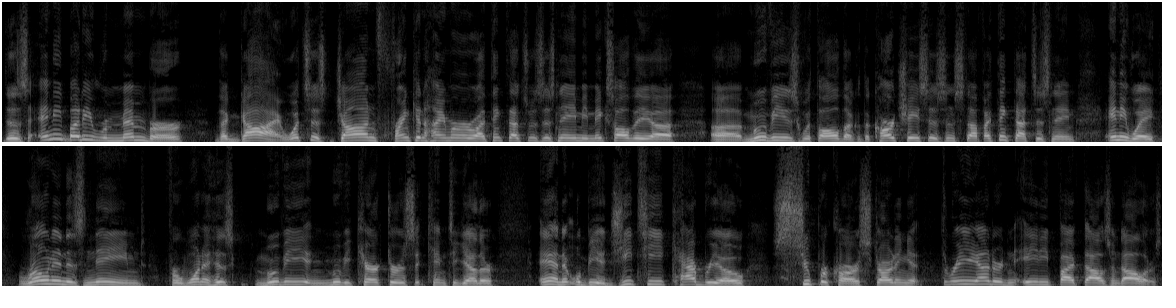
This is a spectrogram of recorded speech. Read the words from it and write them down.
Does anybody remember the guy? What's this? John Frankenheimer, I think that was his name. He makes all the uh, uh, movies with all the, the car chases and stuff. I think that's his name. Anyway, Ronin is named for one of his movie and movie characters that came together. And it will be a GT Cabrio supercar starting at $385,000.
